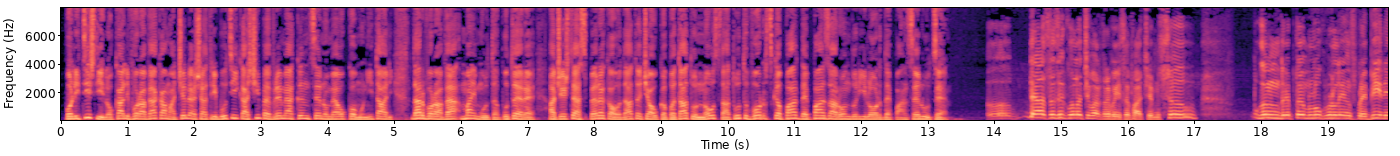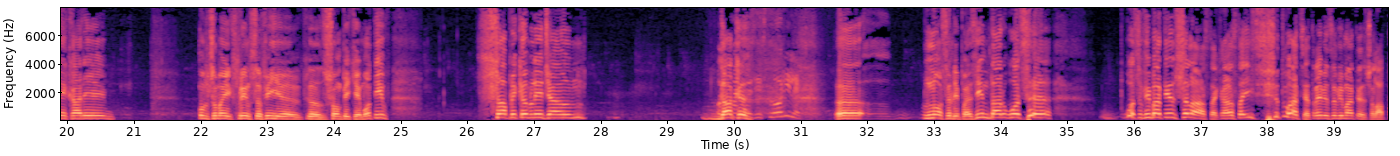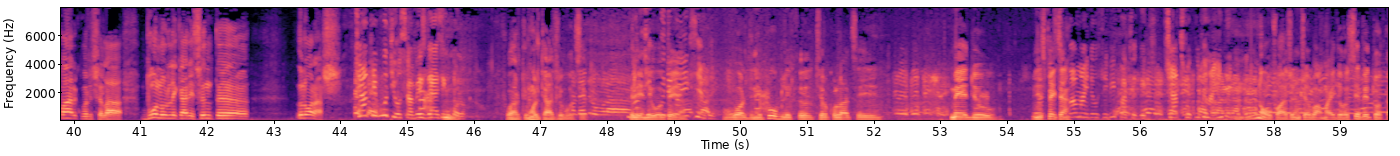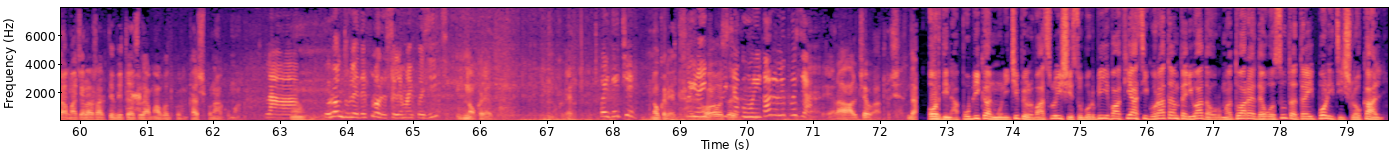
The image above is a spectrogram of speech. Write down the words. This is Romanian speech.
Polițiștii locali vor avea cam aceleași atribuții ca și pe vremea când se numeau comunitari, dar vor avea mai multă putere. Aceștia speră că odată ce au căpătat un nou statut vor scăpa de paza rondurilor de panseluțe. De astăzi încolo ce ar trebui să facem? Să îndreptăm lucrurile înspre bine, care, cum să mă exprim, să fie că sunt un pic emotiv, să aplicăm legea în o dacă... Să mai florile? Uh, nu o să le păzim, dar o să, o să fim atenți și la asta, că asta e situația. Trebuie să fim atenți și la parcuri și la bunurile care sunt uh, în oraș. Ce atribuții o să aveți de azi încolo? Foarte multe atribuții. Plin de UP, ordine publică, circulație, mediu, Inspecția. Ceva mai deosebit față de ce ați făcut înainte? Nu facem ceva mai deosebit, tot cam aceleași activități le-am avut până, ca și până acum. La uh. rondurile de flori să le mai păziți? Nu cred. Nu cred. Păi de ce? Nu cred. Păi înainte o poliția să... comunitară le păzea. Era altceva atunci, da. Ordinea publică în municipiul Vaslui și suburbii va fi asigurată în perioada următoare de 103 polițiști locali.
